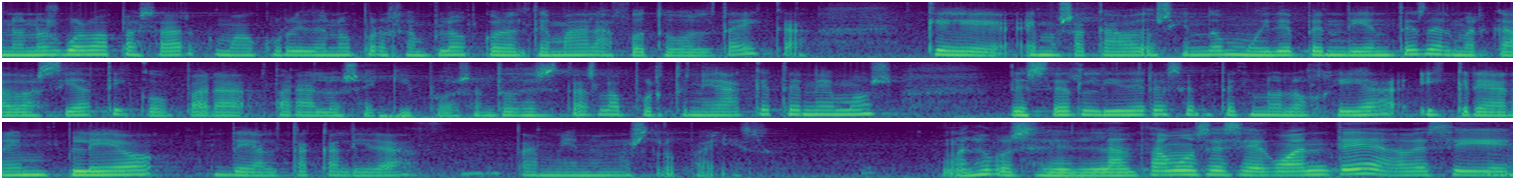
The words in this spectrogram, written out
no nos vuelva a pasar como ha ocurrido, ¿no? por ejemplo, con el tema de la fotovoltaica, que hemos acabado siendo muy dependientes del mercado asiático para, para los equipos. Entonces, esta es la oportunidad que tenemos de ser líderes en tecnología y crear empleo de alta calidad también en nuestro país. Bueno, pues eh, lanzamos ese guante, a ver si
